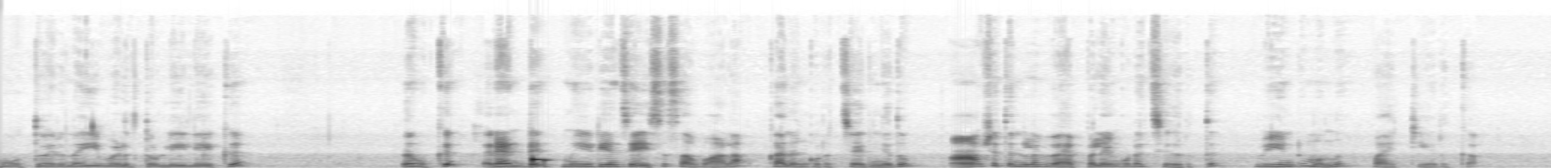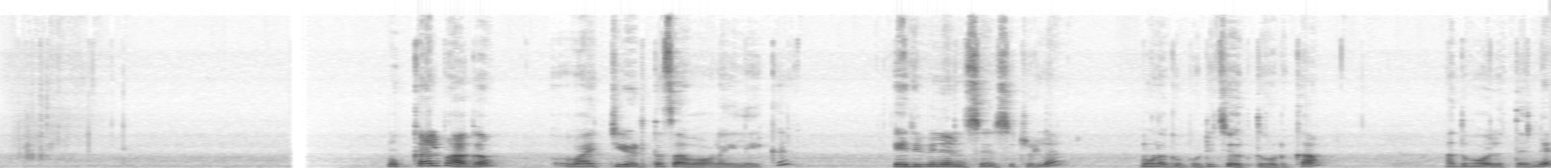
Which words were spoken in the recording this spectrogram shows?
മൂത്ത് വരുന്ന ഈ വെളുത്തുള്ളിയിലേക്ക് നമുക്ക് രണ്ട് മീഡിയം സൈസ് സവാള കനം കുറച്ചരിഞ്ഞതും ആവശ്യത്തിനുള്ള വേപ്പലയും കൂടെ ചേർത്ത് വീണ്ടും ഒന്ന് വഴറ്റിയെടുക്കാം. മുക്കാൽ ഭാഗം വഴറ്റിയെടുത്ത സവാളയിലേക്ക് എരിവിനനുസരിച്ചിട്ടുള്ള മുളക് പൊടി ചേർത്ത് കൊടുക്കാം. അതുപോലെ തന്നെ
